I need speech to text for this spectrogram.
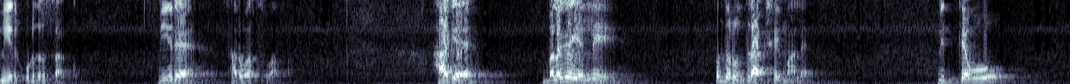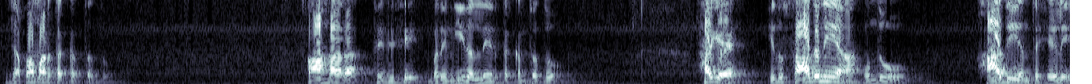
ನೀರು ಕುಡಿದ್ರೆ ಸಾಕು. ನೀರೇ ಸರ್ವಸ್ವ. ಹಾಗೆ ಬಲಗೈಯಲ್ಲಿ ಒಂದು ರುದ್ರಾಕ್ಷಿ ಮಾಲೆ. ನಿತ್ಯವೂ ಜಪ ಮಾಡ್ತಕ್ಕಂಥದ್ದು. ಆಹಾರ ತ್ಯಜಿಸಿ ಬರೀ ನೀರಲ್ಲೇ ಇರ್ತಕ್ಕಂಥದ್ದು. ಹಾಗೆ ಇದು ಸಾಧನೆಯ ಒಂದು ಹಾದಿ ಅಂತ ಹೇಳಿ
